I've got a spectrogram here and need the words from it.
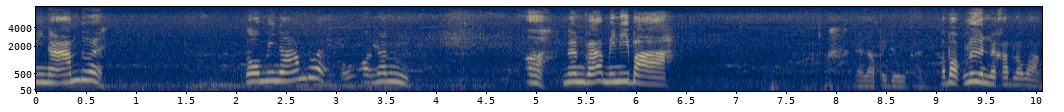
มีน้ำด้วยโดมมีน้ำด้วยโอ้อ๋อนั่นอะนั่นแวะมินิบาร์อะเดี๋ยวเราไปดูกัน เขาบอกลื่นนะครับระวัง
